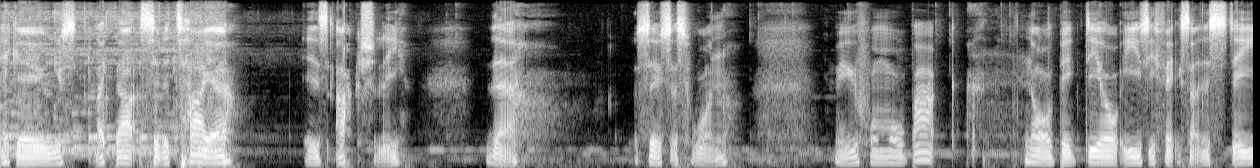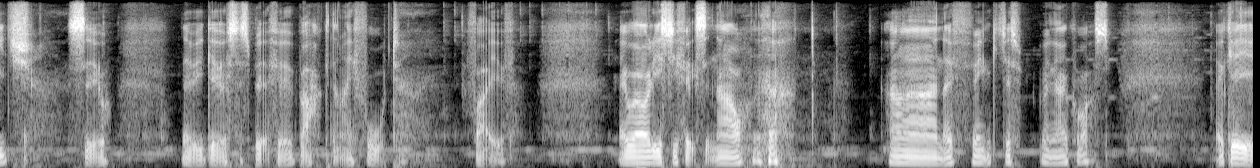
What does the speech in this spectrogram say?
it goes like that. So the tire is actually there. So it's just one. Move one more back. Not a big deal. Easy fix at this stage. So there we go. It's just a bit further back than I thought. Five. oh well at least you fixed it now. And I think just bring that across okay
